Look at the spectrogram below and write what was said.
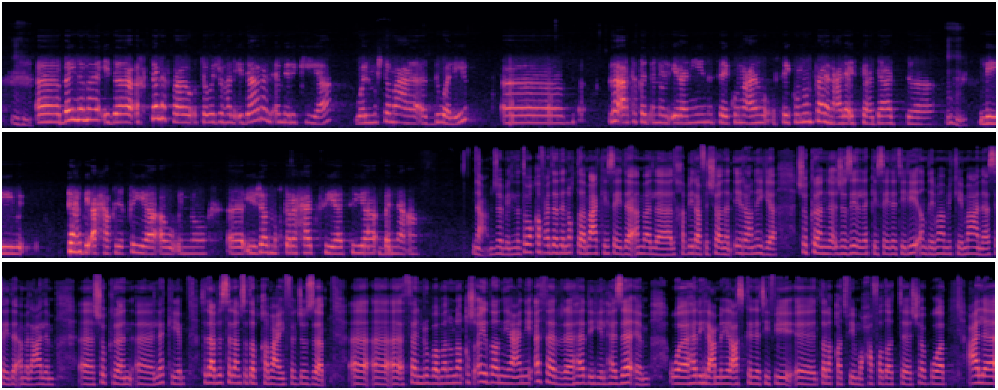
بينما إذا اختلف توجه الإدارة الأمريكية والمجتمع الدولي لا أعتقد انه الإيرانيين سيكونوا سيكونون فعلا على استعداد لتهدئة حقيقية أو إنه إيجاد مقترحات سياسية بناءة. نعم جميل. نتوقف عند هذه النقطة معك سيدة أمل الخبيرة في الشأن الإيراني. شكرا جزيلا لك سيدتي لانضمامك معنا. سيدة أمل عالم شكرا لك. سيد عبد السلام ستبقى معي في الجزء الثاني. ربما نناقش أيضا يعني أثر هذه الهزائم وهذه العملية العسكرية في انطلقت في محافظة شبوة على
